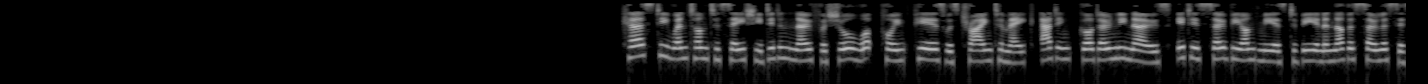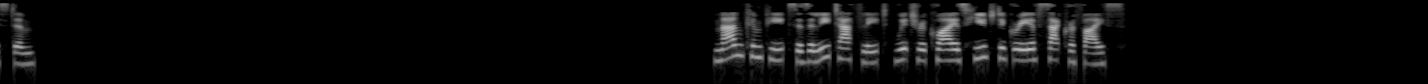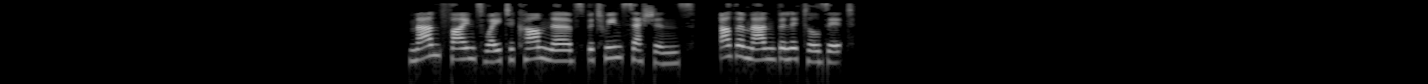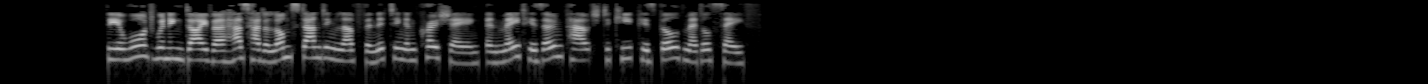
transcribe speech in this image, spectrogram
Kirstie went on to say she didn't know for sure what point Piers was trying to make, adding, God only knows, it is so beyond me as to be in another solar system. Man competes as elite athlete, which requires huge degree of sacrifice. Man finds way to calm nerves between sessions. Other man belittles it. The award-winning diver has had a long-standing love for knitting and crocheting, and made his own pouch to keep his gold medal safe.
